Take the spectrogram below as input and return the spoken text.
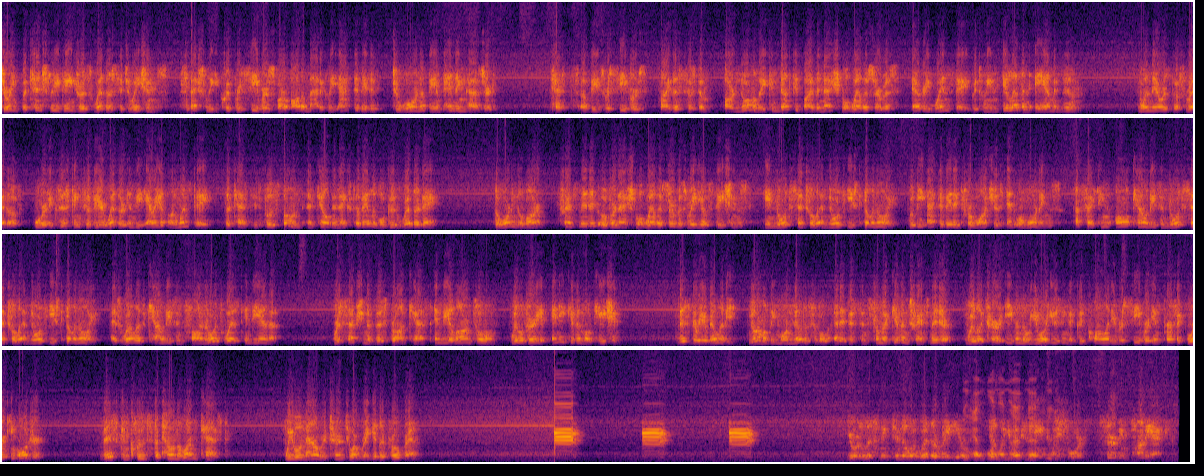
During potentially dangerous weather situations, specially equipped receivers are automatically activated warn of the impending hazard. Tests of these receivers by this system are normally conducted by the National Weather Service every Wednesday between 11 a.m. and noon. When there is the threat of or existing severe weather in the area on Wednesday, the test is postponed until the next available good weather day. The warning alarm, transmitted over National Weather Service radio stations in north central and northeast Illinois, will be activated for watches and or warnings affecting all counties in north central and northeast Illinois, as well as counties in far northwest Indiana. Reception of this broadcast and the alarm tone will vary at any given location. This variability, normally more noticeable at a distance from a given transmitter, will occur even though you are using a good quality receiver in perfect working order. This concludes the tone alarm test. We will now return to our regular program. You're listening to NOAA Weather Radio,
